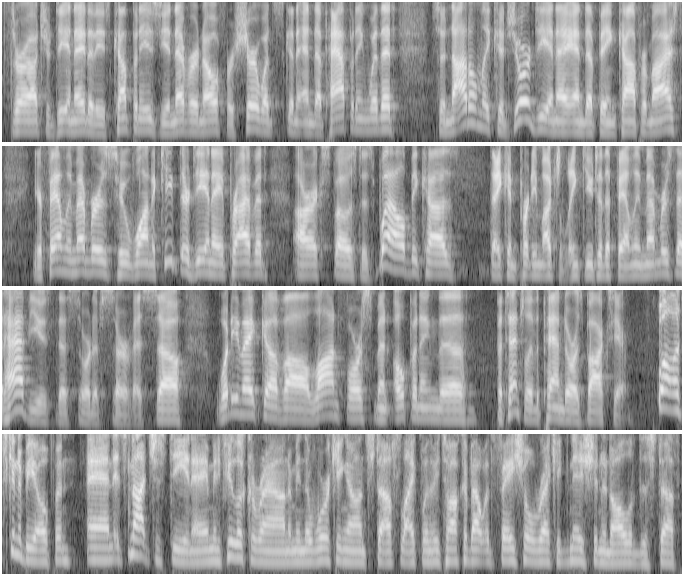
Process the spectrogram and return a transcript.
throw out your DNA to these companies, you never know for sure what's going to end up happening with it. So not only could your DNA end up being compromised, your family members who want to keep their DNA private are exposed as well because they can pretty much link you to the family members that have used this sort of service. So, what do you make of uh, law enforcement opening the potentially the Pandora's box here? Well, it's going to be open, and it's not just DNA. I mean, if you look around, I mean, they're working on stuff like when we talk about with facial recognition and all of this stuff.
